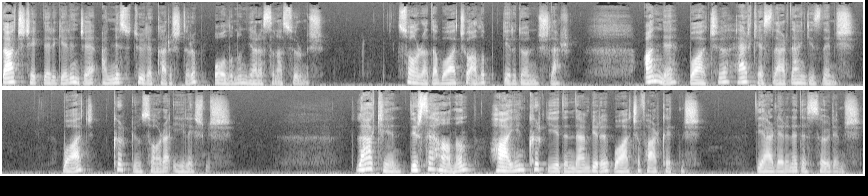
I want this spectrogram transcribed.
Dağ çiçekleri gelince anne sütüyle karıştırıp oğlunun yarasına sürmüş. Sonra da boğaçı alıp geri dönmüşler. Anne boğaçı herkeslerden gizlemiş. Boğaç 40 gün sonra iyileşmiş. Lakin Dirse Han'ın hain 47'den biri boğaçı fark etmiş. Diğerlerine de söylemiş.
